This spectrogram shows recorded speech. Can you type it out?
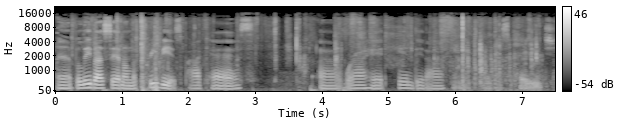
I believe I said on the previous podcast uh, where I had ended off. Me this page.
